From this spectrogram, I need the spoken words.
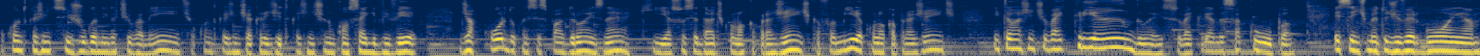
o quanto que a gente se julga negativamente, o quanto que a gente acredita que a gente não consegue viver de acordo com esses padrões, né, que a sociedade coloca pra gente, que a família coloca pra gente. Então a gente vai criando isso, vai criando essa culpa, esse sentimento de vergonha.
